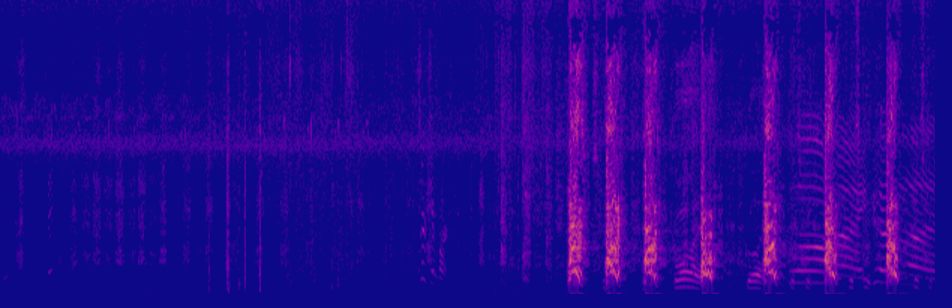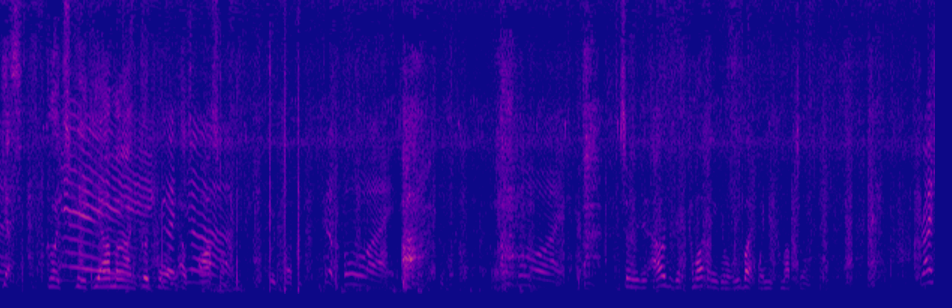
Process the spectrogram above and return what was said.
Sit. Search and bark. Good. Good. Good speak. Good speak. good. Good speak. Yes. Good speak. Yeah, man. Good boy. Good That was job. awesome. Good boy. Ah. Good boy. So when we get out, we're going to come up and give him a rebut when you come up to him. Rush.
